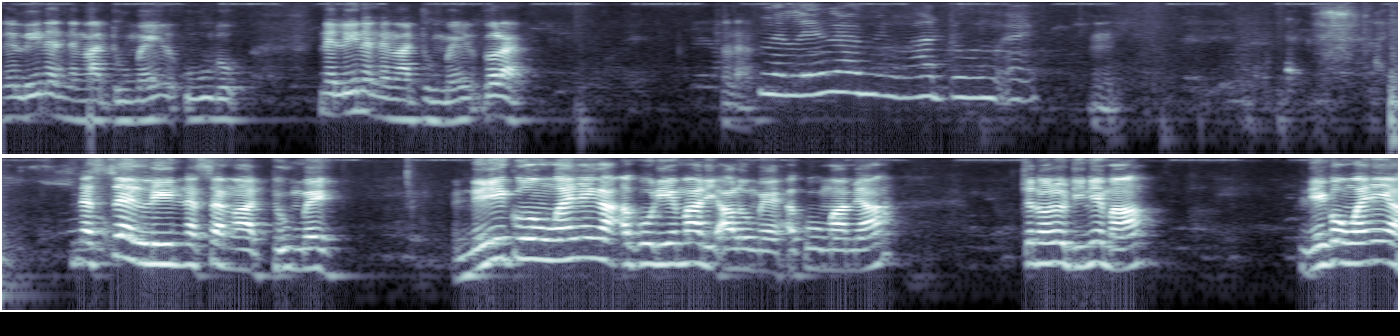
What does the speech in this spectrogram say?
နှစ်လေးနဲ့ငါဒူမိန်လို့ဦးလို့နှစ်လေးနဲ့ငါဒူမိန်လို့ပြောလိုက်ဟုတ်လားမလေးလည်းငါဒူးမယ်อืม 24 25ဒူမိန်နေကုံဝမ်းချင်းကအကိုဒီအမဒီအားလုံးပဲအကိုမများကျွန်တော်တို့ဒီနေ့မှာနေကုံဝမ်းချင်းက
